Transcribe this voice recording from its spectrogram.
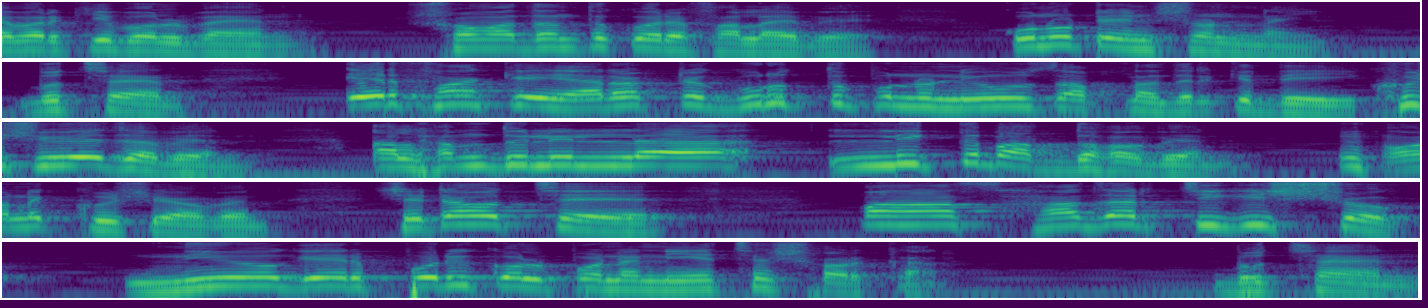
এবার কি বলবেন? সমাধান তো করে ফেলাইবে, কোনো টেনশন নাই। বুঝছেন? এর ফাঁকে আরও একটা গুরুত্বপূর্ণ নিউজ আপনাদেরকে দেই। খুশি হয়ে যাবেন। আলহামদুলিল্লাহ, লিখতে বাধ্য হবেন। অনেক খুশি হবেন। সেটা হচ্ছে, পাঁচ হাজার চিকিৎসক নিয়োগের পরিকল্পনা নিয়েছে সরকার। বুঝছেন?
